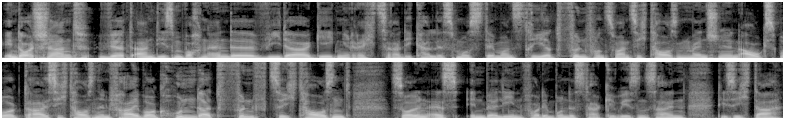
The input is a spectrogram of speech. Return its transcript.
In Deutschland wird an diesem Wochenende wieder gegen Rechtsradikalismus demonstriert. 25.000 Menschen in Augsburg, 30.000 in Freiburg, 150.000 sollen es in Berlin vor dem Bundestag gewesen sein, die sich da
